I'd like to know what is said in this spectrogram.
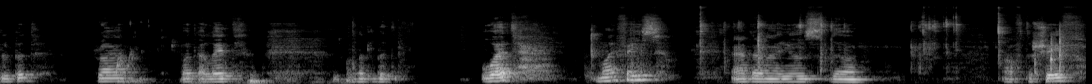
little bit dry but I let a little bit wet my face and then I use the aftershave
